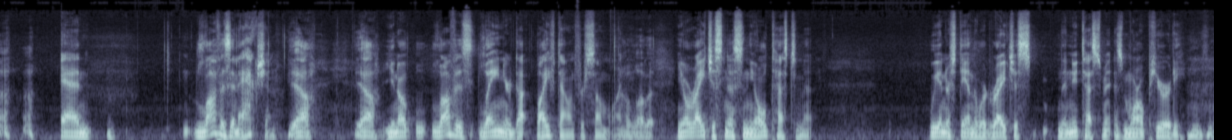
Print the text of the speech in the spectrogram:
and love is an action. Yeah. Yeah. You know, love is laying your life down for someone. I love it. You know, righteousness in the Old Testament, we understand the word righteous in the New Testament is moral purity. Mm-hmm.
